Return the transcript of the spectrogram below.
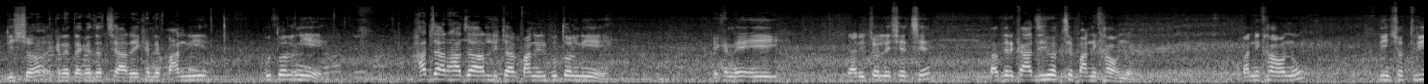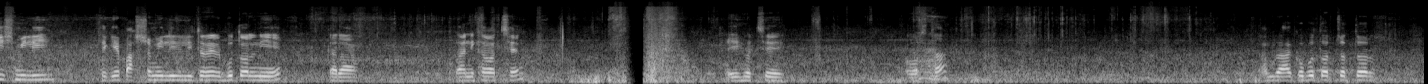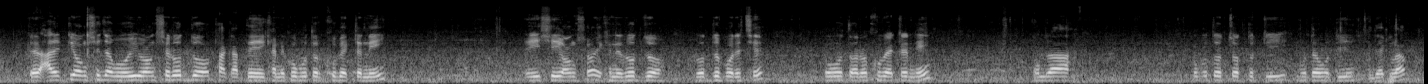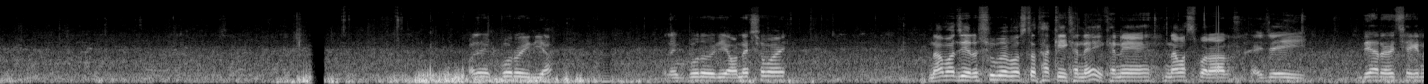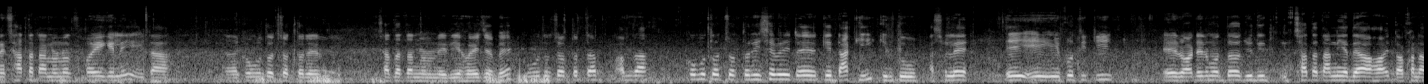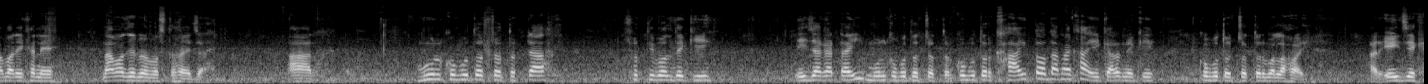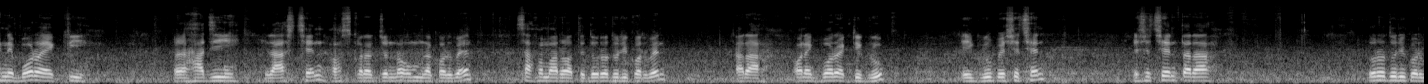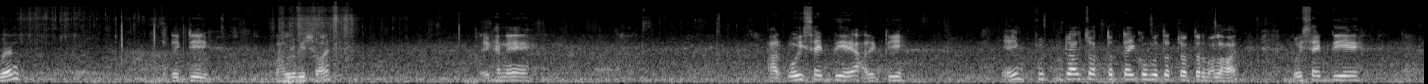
দৃশ্য। এখানে দেখা যাচ্ছে, আর এখানে পানি বোতল নিয়ে, হাজার হাজার লিটার পানির বোতল নিয়ে এখানে এই গাড়ি চলে এসেছে। তাদের কাজই হচ্ছে পানি খাওয়ানো। পানি খাওয়ানো, তিনশো ত্রিশ মিলি থেকে পাঁচশো মিলি লিটারের বোতল নিয়ে তারা পানি খাওয়াচ্ছেন। এই হচ্ছে অবস্থা। আমরা কবুতর চত্বর এর আরেকটি অংশে যাব, ওই অংশে রৌদ্র থাকাতে এখানে কবুতর খুব একটা নেই। এই সেই অংশ, এখানে রৌদ্র রৌদ্র পড়েছে, কবুতরও খুব একটা নেই। আমরা কবুতর চত্বরটি মোটামুটি দেখলাম। অনেক বড় এরিয়া, অনেক বড় এরিয়া। অনেক সময় নামাজের সুব্যবস্থা থাকে এখানে। এখানে নামাজ পড়ার, এই যে এই দেয়া রয়েছে। এখানে ছাতা টানানো হয়ে গেলেই এটা কবুতর চত্বরের ছাতা টানানোর এরিয়া হয়ে যাবে। কবুতর চত্বরটা আমরা কবুতর চত্বর হিসেবে এটাকে ডাকি, কিন্তু আসলে এই এই এই প্রতিটি রডের মধ্যে যদি ছাতা টানিয়ে দেওয়া হয়, তখন আবার এখানে নামাজের ব্যবস্থা হয়ে যায়। আর মূল কবুতর চত্বরটা সত্যি বলতে কি, এই জায়গাটাই মূল কবুতর চত্বর। কবুতর খায় তো দানা খায়, এই কারণে একে কবুতর চত্বর বলা হয়। আর এই যে এখানে বড় একটি হাজিরা আসছেন, হজ করার জন্য উমরা করবেন, সাফা মারোয়াতে দৌড়াদৌড়ি করবেন। তারা অনেক বড় একটি গ্রুপ, এই গ্রুপ এসেছেন। এসেছেন তারা দৌড়াদৌড়ি করবেন। একটি ভালো বিষয়, এখানে আর ওই সাইড দিয়ে আরেকটি, এই টোটাল চত্বরটাই কবুতর চত্বর বলা হয়। ওই সাইড দিয়ে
